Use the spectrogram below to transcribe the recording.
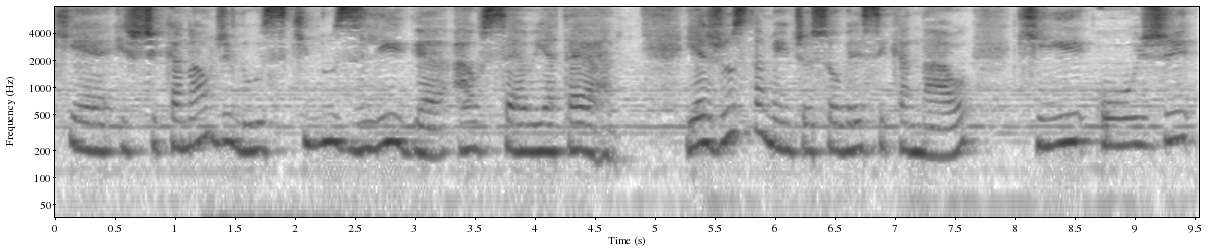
que é este canal de luz que nos liga ao céu e à terra. E é justamente sobre esse canal que hoje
